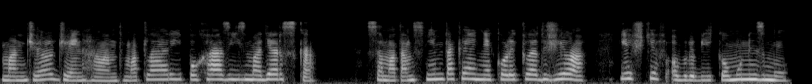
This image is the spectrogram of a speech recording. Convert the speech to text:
Manžel Jane Halland Matlári pochází z Maďarska. Sama tam s ním také několik let žila, ještě v období komunismu.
